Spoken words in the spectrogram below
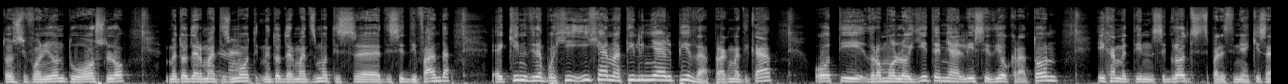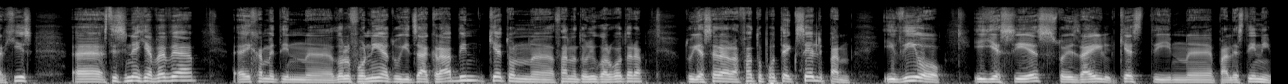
των συμφωνιών του Όσλο με τον τερματισμό, ναι. με τον τερματισμό της, ε, της Ιντιφάντα. Εκείνη την εποχή είχε ανατείλει μια ελπίδα πραγματικά ότι δρομολογείται μια λύση δύο κρατών. Είχαμε την συγκρότηση της Παλαιστινιακής Αρχής. Ε, στη συνέχεια βέβαια ε, είχαμε την ε, δολοφονία του Γιτζάκ Ράμπιν και τον ε, θάνατο λίγο αργότερα του Γιασέρα Ραφάτ. Οπότε εξέλιπαν οι δύο ηγεσίες στο Ισραήλ και στην Παλαιστίνη,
